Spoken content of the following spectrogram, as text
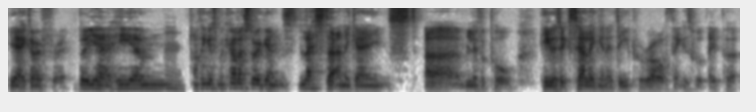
Yeah, go for it. But yeah, he um, I think it's McAllister against Leicester and against um, Liverpool. He was excelling in a deeper role. I think is what they put.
